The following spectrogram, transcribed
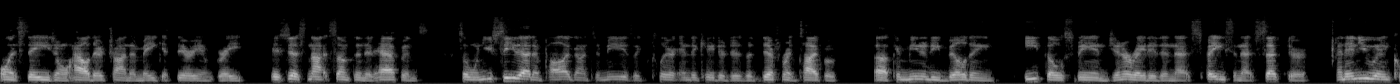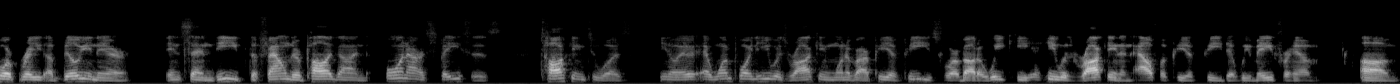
on stage on how they're trying to make Ethereum great. It's just not something that happens. So when you see that in Polygon, to me, is a clear indicator there's a different type of uh, community building ethos being generated in that space in that sector. And then you incorporate a billionaire in Sandeep, the founder of Polygon, on our spaces, talking to us you know, at, one point he was rocking one of our PFPs for about a week. He he was rocking an alpha PFP that we made for him, um,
